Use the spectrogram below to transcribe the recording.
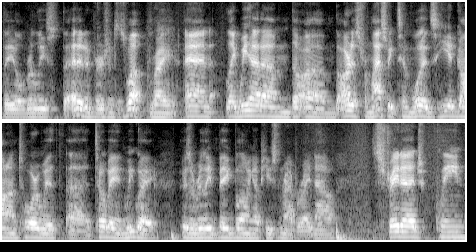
they'll release the edited versions as well. Right. And like we had um the um the artist from last week, Tim Woods, he had gone on tour with uh, Tobe Nwigwe, who's a really big blowing up Houston rapper right now. Straight edge, clean,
